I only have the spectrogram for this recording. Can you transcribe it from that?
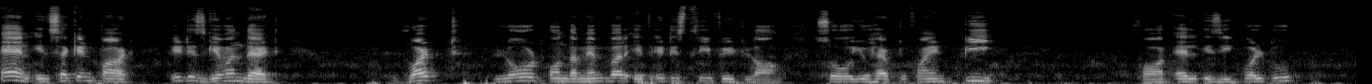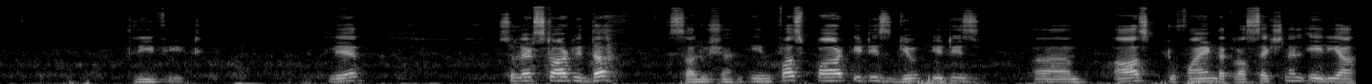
And in second part it is given that what load on the member if it is 3 feet long. So you have to find P for L is equal to 3 feet. Clear? So let's start with the solution. In first part it is give it is um, asked to find the cross-sectional area.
